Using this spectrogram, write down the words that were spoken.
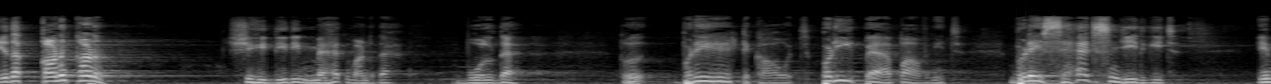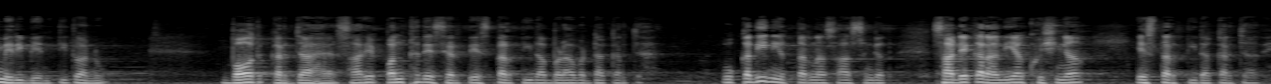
ਇਹਦਾ ਕਣ ਕਣ ਸ਼ਹੀਦੀ ਦੀ ਮਹਿਕ ਵੰਡਦਾ ਹੈ, ਬੋਲਦਾ ਹੈ। ਤੋ ਬੜੇ ਟਿਕਾਓ ਚ, ਬੜੀ ਭੈ ਭਾਵਨੀ ਚ, ਬੜੇ ਸਹਿਜ ਸੰਜੀਦਗੀ ਚ ਇਹ ਮੇਰੀ ਬੇਨਤੀ ਤੁਹਾਨੂੰ। ਬਹੁਤ ਕਰਜ਼ਾ ਹੈ, ਸਾਰੇ ਪੰਥ ਦੇ ਸਿਰ ਤੇ ਇਸ ਧਰਤੀ ਦਾ ਬੜਾ ਵੱਡਾ ਕਰਜ਼ਾ ਹੈ। ਉਹ ਕਦੀ ਨਹੀਂ ਉਤਰਨਾ ਸਾਧ ਸੰਗਤ। ਸਾਡੇ ਘਰਾਂ ਦੀਆਂ ਖੁਸ਼ੀਆਂ ਇਸ ਧਰਤੀ ਦਾ ਕਰਜ਼ਾ ਨੇ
